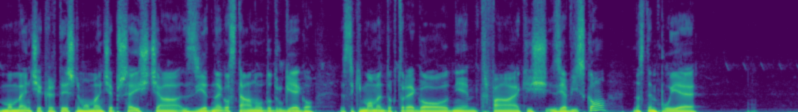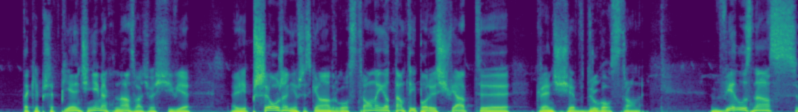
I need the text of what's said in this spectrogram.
momencie krytycznym, momencie przejścia z jednego stanu do drugiego. To jest taki moment, do którego, nie wiem, trwa jakieś zjawisko, następuje takie przepięcie, nie wiem jak to nazwać właściwie, przełożenie wszystkiego na drugą stronę i od tamtej pory świat e, kręci się w drugą stronę. Wielu z nas,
